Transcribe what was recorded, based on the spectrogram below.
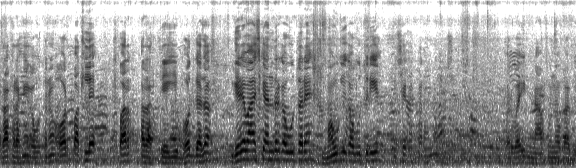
रख रखें कबूतर और पतले पर रखती है। ये बहुत गज़ब। गिरेबाज के अंदर कबूतर हैं मऊ की कबूतरी है। पीछे का कराना और भाई नाखूनों का भी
